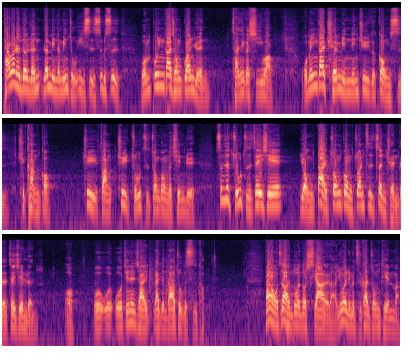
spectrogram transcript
台湾人的人人民的民主意识是不是我们不应该从官员产生一个希望，我们应该全民凝聚一个共识去抗共，去防去阻止中共的侵略。甚至阻止这些拥戴中共专制政权的这些人，哦，我我我今天才来跟大家做个思考。当然我知道很多人都瞎了啦，因为你们只看中天嘛，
